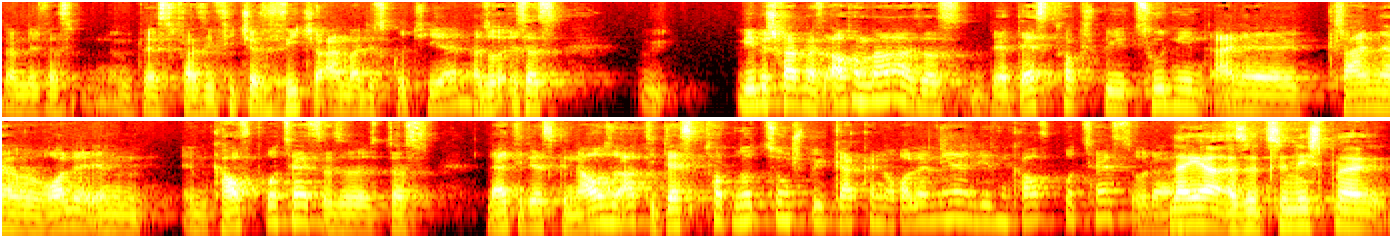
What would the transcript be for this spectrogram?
damit, wir, damit wir es quasi Feature für Feature einmal diskutieren. Also ist das, wir beschreiben das auch immer, also der Desktop spielt zunehmend eine kleinere Rolle im, im Kaufprozess. Also das Leitet ihr das genauso ab? Die Desktop-Nutzung spielt gar keine Rolle mehr in diesem Kaufprozess? Oder? Naja, also zunächst mal,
